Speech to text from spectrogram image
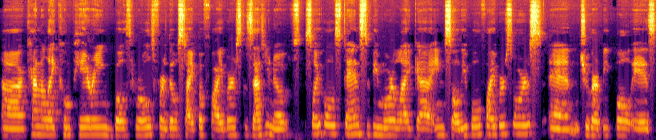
uh, kind of like comparing both roles for those type of fibers. Because as you know, soy hulls tends to be more like an insoluble fiber source, and sugar beet pulp is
